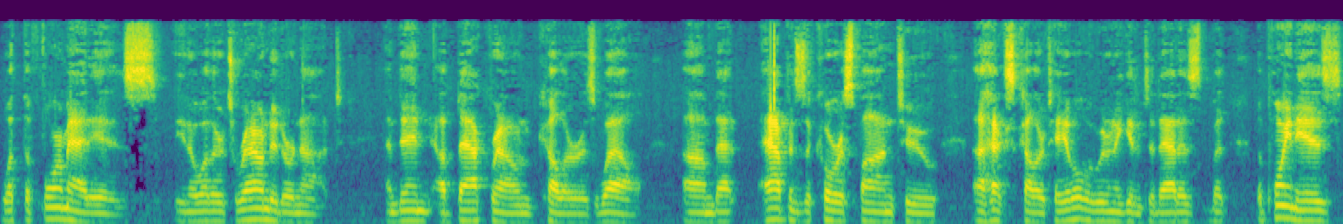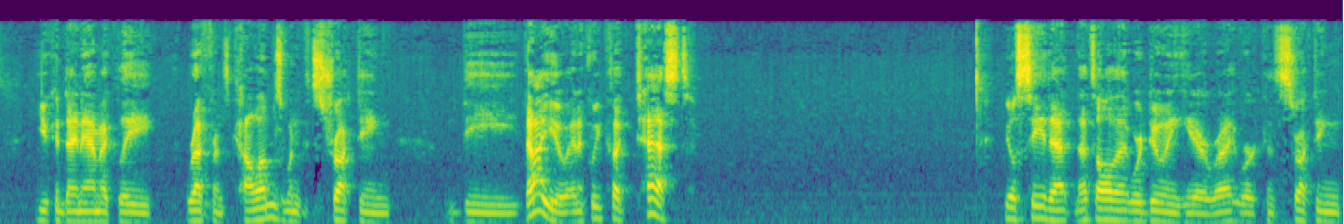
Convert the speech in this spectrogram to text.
what the format is, you know, whether it's rounded or not, and then a background color as well. Um, that happens to correspond to a hex color table, but we're going to get into that as, but the point is you can dynamically reference columns when constructing the value. And if we click test, you'll see that that's all that we're doing here, right? We're constructing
